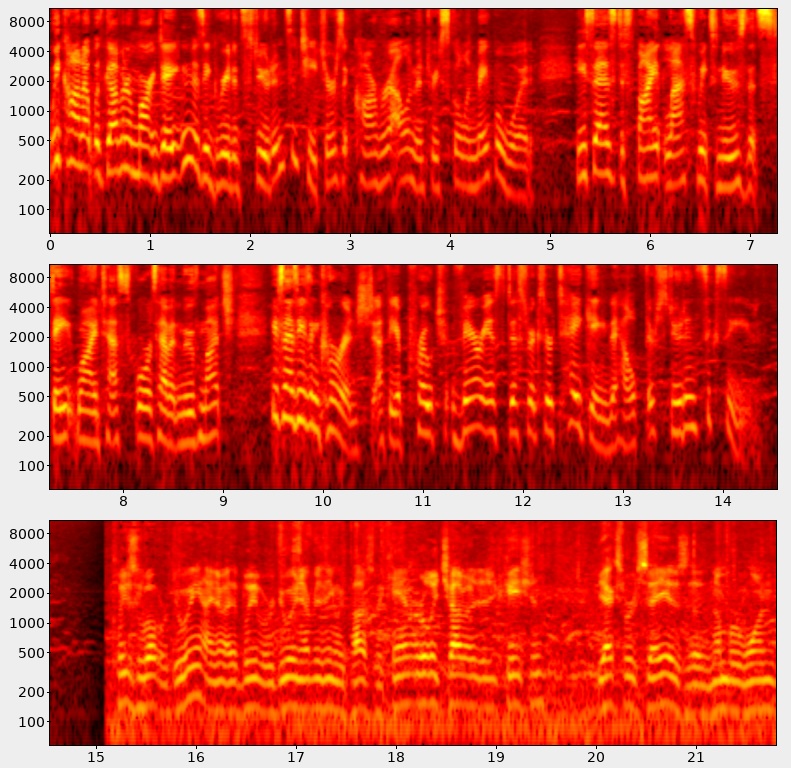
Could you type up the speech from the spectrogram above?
We caught up with Governor Mark Dayton as he greeted students and teachers at Carver Elementary School in Maplewood. He says despite last week's news that statewide test scores haven't moved much, he says he's encouraged at the approach various districts are taking to help their students succeed. Pleased with what we're doing. I know I believe we're doing everything we possibly can. Early childhood education, the experts say, is the number one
